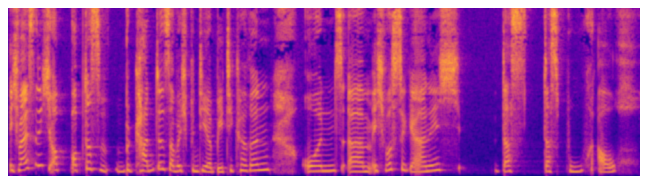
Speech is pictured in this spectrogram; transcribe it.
ich weiß nicht, ob, ob das bekannt ist, aber ich bin Diabetikerin und ähm, ich wusste gar nicht, dass das Buch auch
